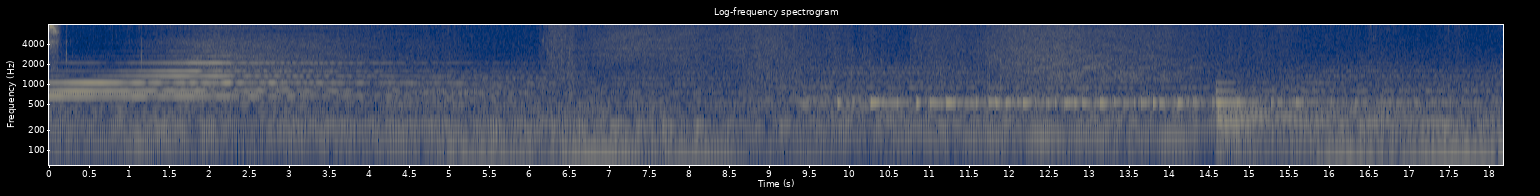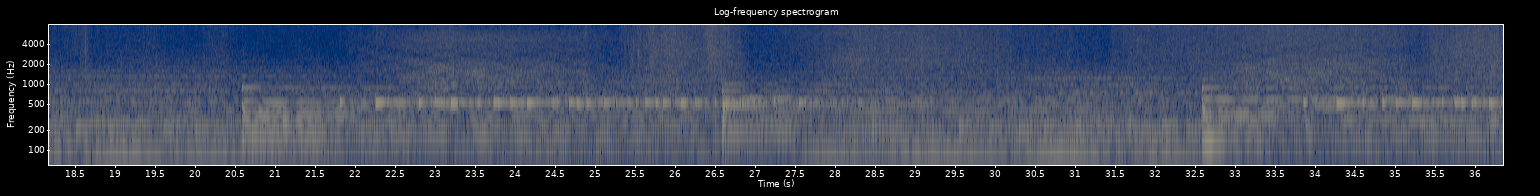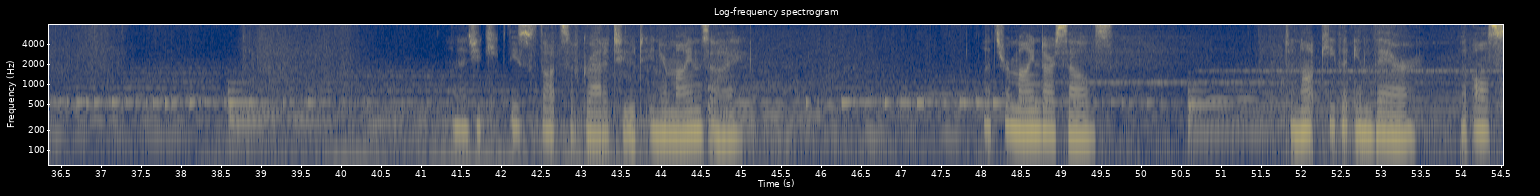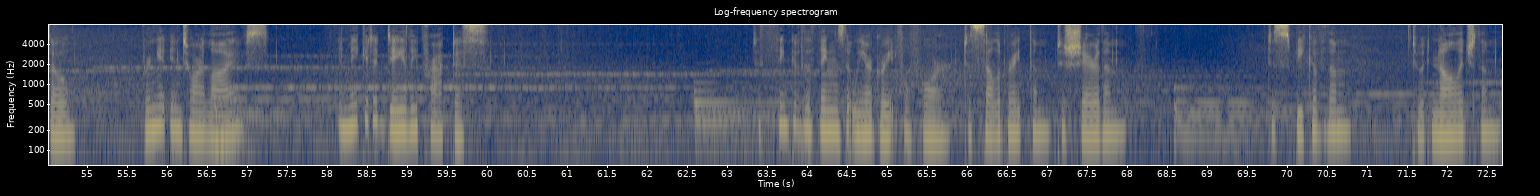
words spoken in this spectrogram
And as you keep these thoughts of gratitude in your mind's eye, let's remind ourselves to not keep it in there, but also bring it into our lives and make it a daily practice to think of the things that we are grateful for, to celebrate them, to share them, to speak of them, to acknowledge them.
